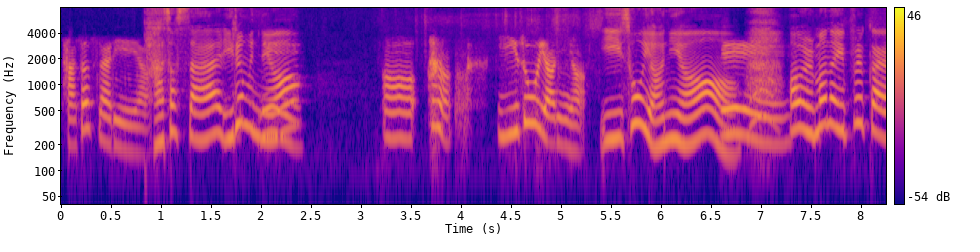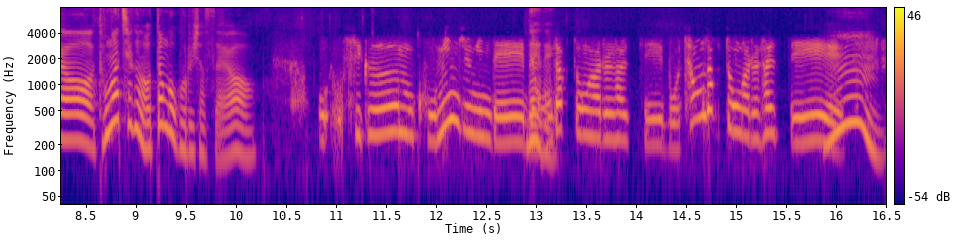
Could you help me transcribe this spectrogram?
다섯 살이에요. 다섯 살. 이름은요? 네. 어, 이소연이요. 이소연이요? 네. 아, 얼마나 이쁠까요? 동화책은 어떤 거 고르셨어요? 어, 지금 고민 중인데 네네. 명작 동화를 할지 뭐 창작 동화를 할지 음.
